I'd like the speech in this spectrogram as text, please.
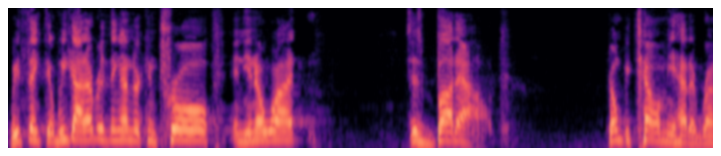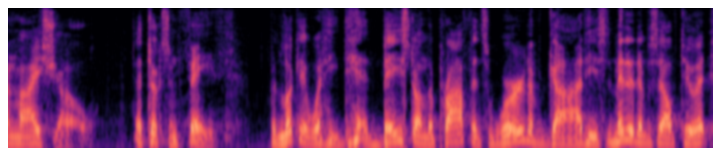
We think that we got everything under control, and you know what? Just butt out. Don't be telling me how to run my show. That took some faith. But look at what he did. Based on the prophet's word of God, he submitted himself to it.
